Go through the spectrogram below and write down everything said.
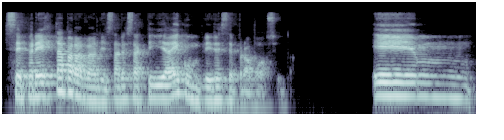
se presta para realizar esa actividad y cumplir ese propósito. Em,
